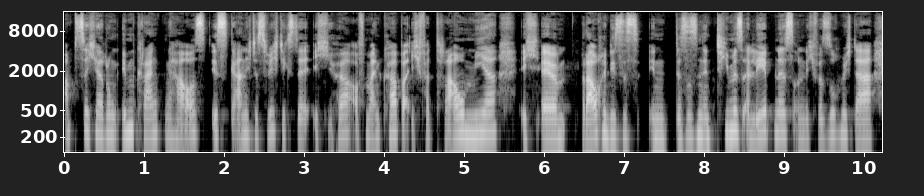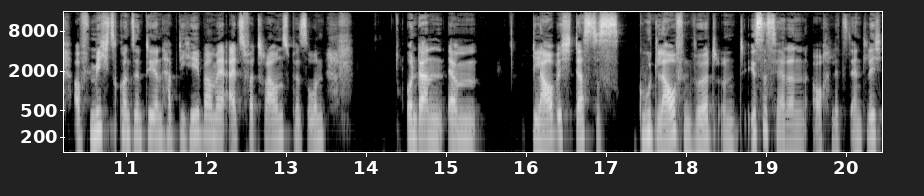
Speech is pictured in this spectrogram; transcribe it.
Absicherung im Krankenhaus ist gar nicht das Wichtigste. Ich höre auf meinen Körper, ich vertraue mir, ich ähm, brauche dieses, in, das ist ein intimes Erlebnis und ich versuche mich da auf mich zu konzentrieren, habe die Hebamme als Vertrauensperson und dann ähm, glaube ich, dass das gut laufen wird und ist es ja dann auch letztendlich.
